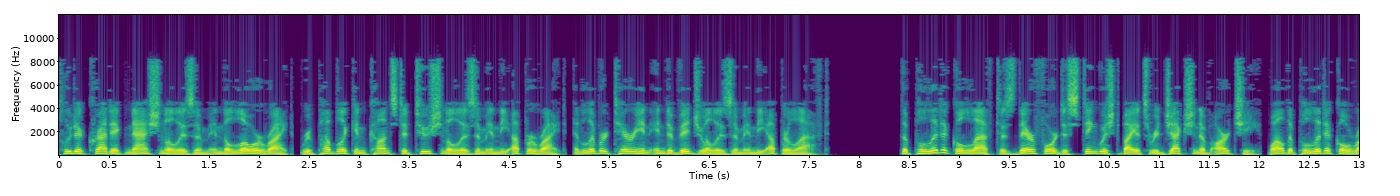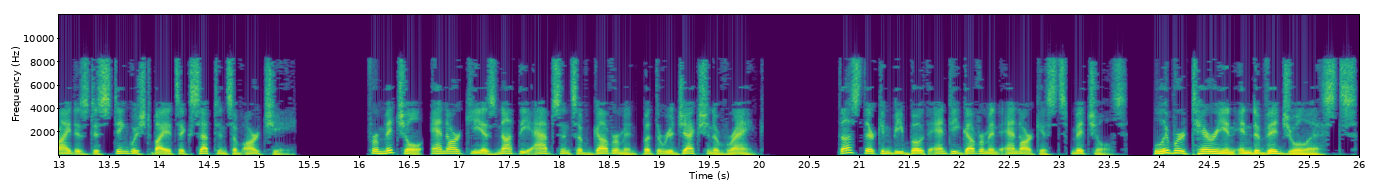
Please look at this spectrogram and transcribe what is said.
plutocratic nationalism in the lower right, republican constitutionalism in the upper right, and libertarian individualism in the upper left. The political left is therefore distinguished by its rejection of Archy, while the political right is distinguished by its acceptance of Archy. For Mitchell, anarchy is not the absence of government but the rejection of rank. Thus there can be both anti-government anarchists Mitchell's libertarian individualists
